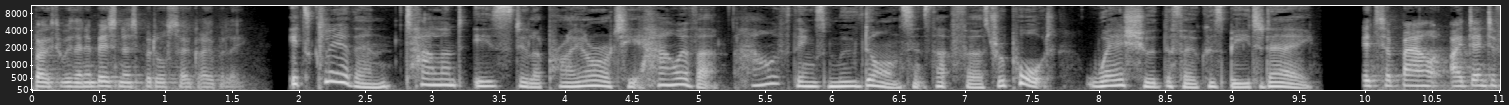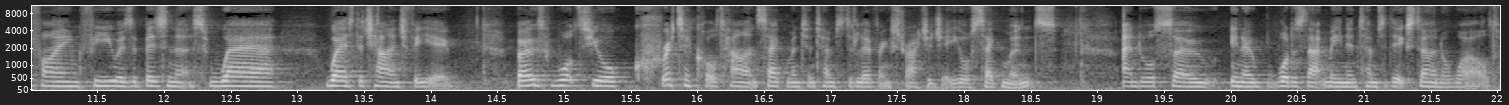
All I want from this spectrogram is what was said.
both within a business but also globally. It's clear then, talent is still a priority. However, how have things moved on since that first report? Where should the focus be today? It's about identifying for you as a business where where's the challenge for you? Both what's your critical talent segment in terms of delivering strategy or segments, and also, you know, what does that mean in terms of the external world?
